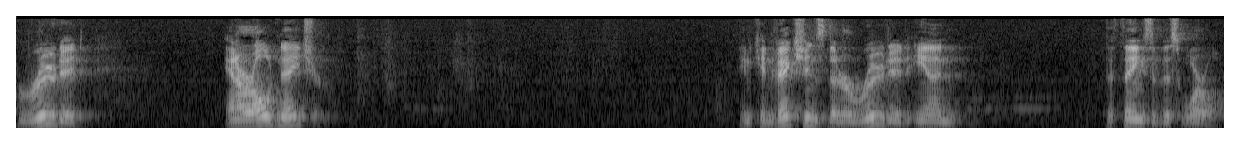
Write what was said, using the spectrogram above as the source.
rooted in our old nature. And convictions that are rooted in the things of this world.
